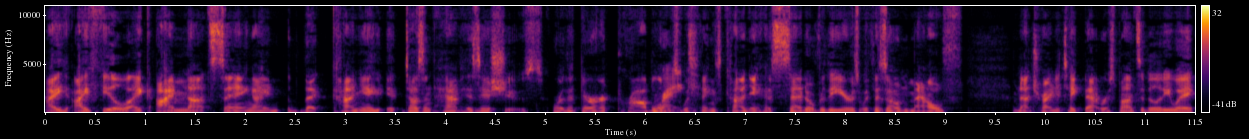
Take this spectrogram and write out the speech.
I, I feel like I'm not saying I that Kanye it doesn't have his issues or that there aren't problems Right. with things Kanye has said over the years with his own mouth. I'm not trying to take that responsibility away,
